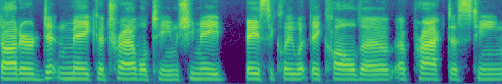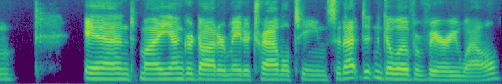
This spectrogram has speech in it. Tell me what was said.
daughter didn't make a travel team. She made basically what they called a, a practice team. And my younger daughter made a travel team. So that didn't go over very well.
